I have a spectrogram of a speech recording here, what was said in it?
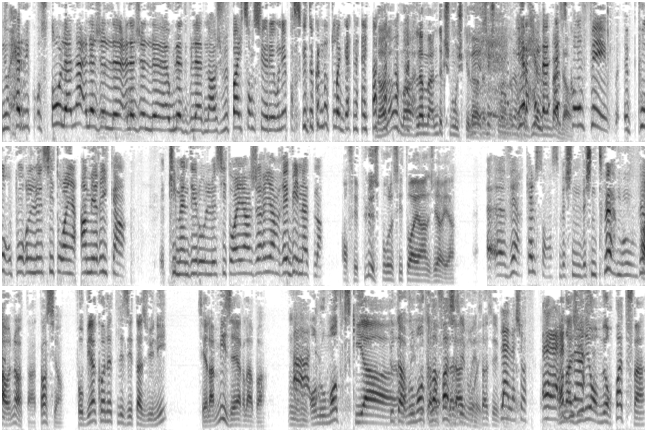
نحرك أسطولنا على جال على جال أولاد بلادنا. جو با يسونسيريوني parce que دوك نطلق انايا لا لا ما إحنا ما عندكش مشكل لا،. لا. يرحم. est-ce qu'on fait pour pour le citoyen américain كيما نديرو le citoyen algérien غير بيناتنا on fait plus pour le citoyen algérien. vers quel sens باش باش نتفاهموا ah non attention. Faut bien connaître les États-Unis. C'est la misère là-bas. Ah, on nous montre ce qu'il y a Tout à on fait, nous montre la façade c'est vrai, ça, c'est vrai. لا شوف آه، en Algérie on meurt pas de faim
